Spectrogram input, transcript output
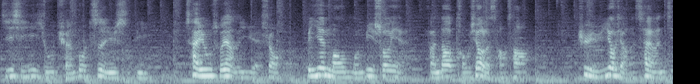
及其一族全部置于死地。蔡邕所养的野兽被阴谋蒙蔽双眼，反倒投效了曹操。至于幼小的蔡文姬，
